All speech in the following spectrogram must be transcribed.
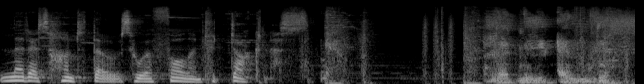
Let us hunt those who have fallen to darkness. Let me end this.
